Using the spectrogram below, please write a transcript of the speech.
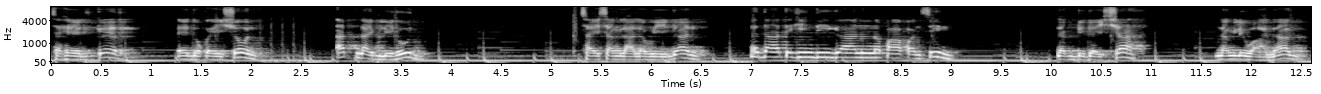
sa healthcare, education, at livelihood. Sa isang lalawigan na dati hindi gaanong napapansin, nagbigay siya ng liwanag.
